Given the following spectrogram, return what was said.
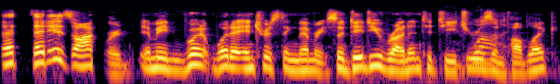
That that is awkward. I mean, what what an interesting memory. So, did you run into teachers well, in public?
